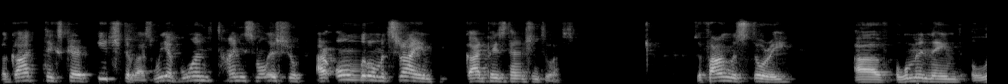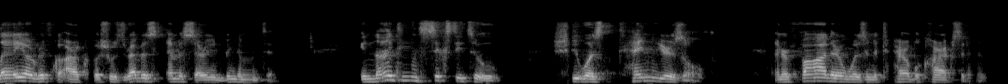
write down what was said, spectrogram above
but God takes care of each of us. We have one tiny small issue, our own little Mitzrayim. God pays attention to us. So, following the story of a woman named Leah Rivka Arkush, who was Rebbe's emissary in Binghamton. In 1962, she was 10 years old, and her father was in a terrible car accident.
